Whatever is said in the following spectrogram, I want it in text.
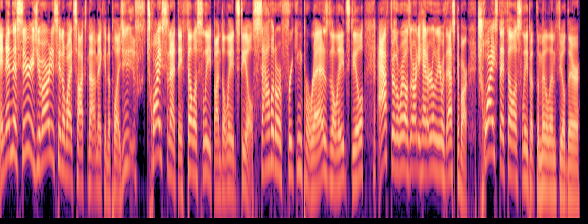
And in this series, you've already seen the White Sox not making the plays. Twice tonight, they fell asleep on delayed steal. Salvador freaking Perez delayed steal after the Royals already had earlier with Escobar. Twice they fell asleep up the middle infield there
